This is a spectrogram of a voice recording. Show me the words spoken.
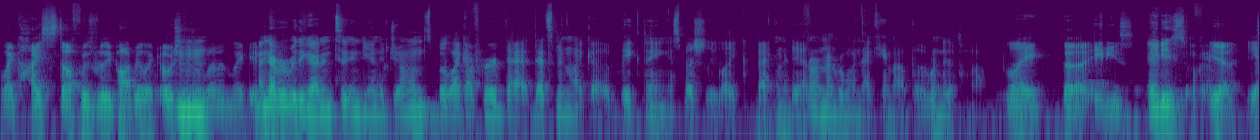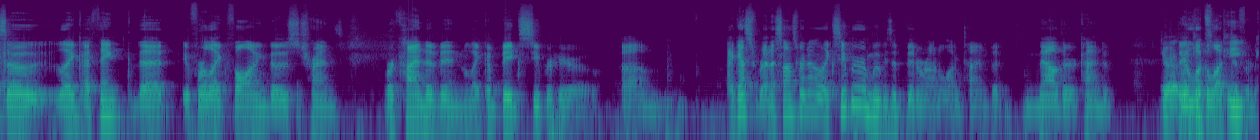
like heist stuff was really popular, like Ocean's Mhm. Eleven. Like, I never really got into Indiana Jones, but like I've heard that that's been like a big thing, especially like back in the day. I don't remember when that came out though. When did it come out? Like the '80s. 80s? Okay. Yeah. Yeah. So like I think that if we're like following those trends, we're kind of in like a big superhero um I guess renaissance right now. Like superhero movies have been around a long time, but now they're kind of They're at, They like, look a lot peak. different.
